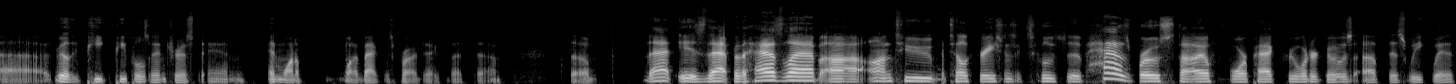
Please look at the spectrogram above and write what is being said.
uh, really pique people's interest and and want to want to back this project. But um, so that is that for the HasLab. Uh, on to Mattel Creations exclusive Hasbro style four pack pre order goes up this week with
